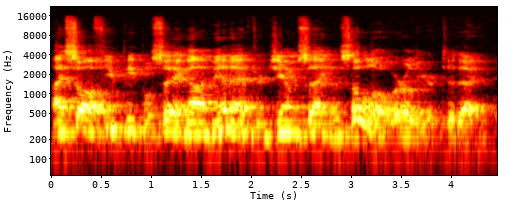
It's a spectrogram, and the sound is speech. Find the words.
I saw a few people saying amen after Jim sang the solo earlier today.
